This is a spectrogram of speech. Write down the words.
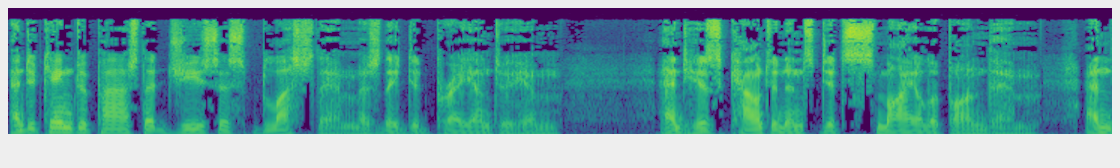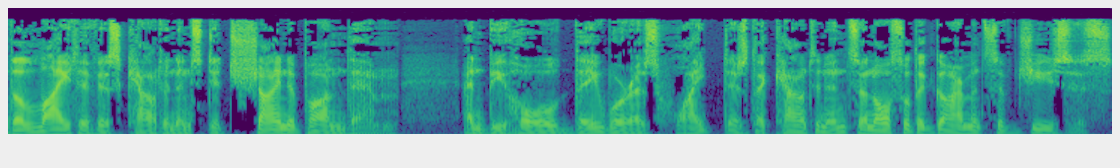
And it came to pass that Jesus blessed them as they did pray unto him. And his countenance did smile upon them, and the light of his countenance did shine upon them. And behold, they were as white as the countenance and also the garments of Jesus.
